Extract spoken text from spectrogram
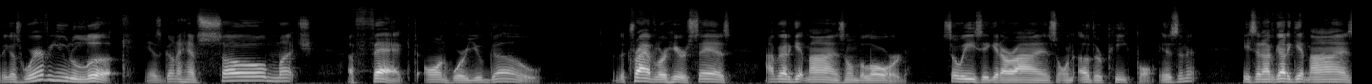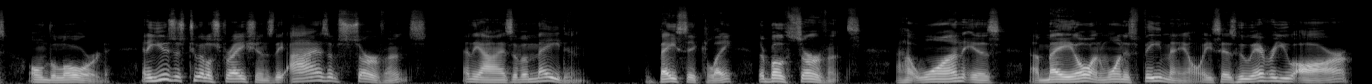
Because wherever you look is going to have so much effect on where you go. The traveler here says, I've got to get my eyes on the Lord. So easy to get our eyes on other people, isn't it? He said, I've got to get my eyes on the Lord. And he uses two illustrations the eyes of servants and the eyes of a maiden. Basically, they're both servants. Uh, one is male and one is female. He says, Whoever you are,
